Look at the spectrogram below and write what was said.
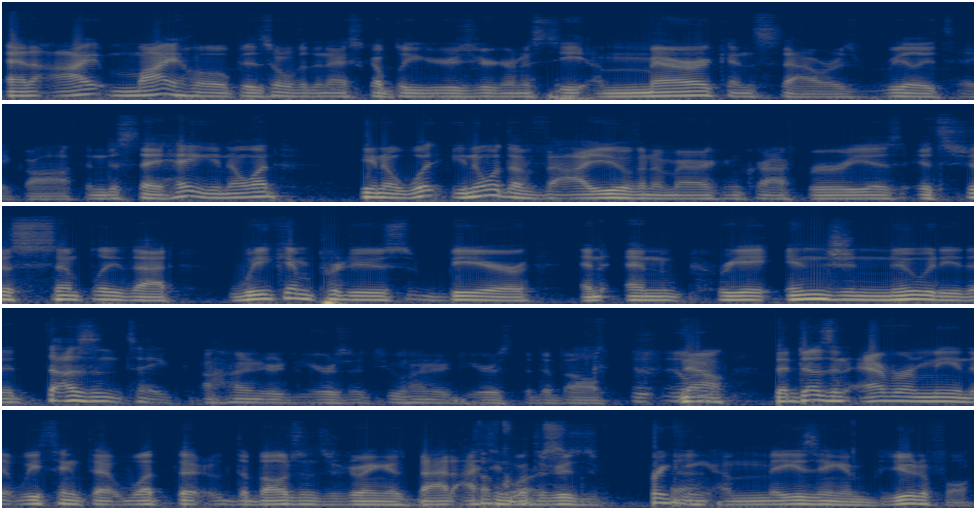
And I, my hope is over the next couple of years, you're going to see American sours really take off, and to say, hey, you know what, you know what, you know what the value of an American craft brewery is. It's just simply that we can produce beer and and create ingenuity that doesn't take hundred years or two hundred years to develop. Now, that doesn't ever mean that we think that what the the Belgians are doing is bad. I think what they're doing is freaking amazing and beautiful.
